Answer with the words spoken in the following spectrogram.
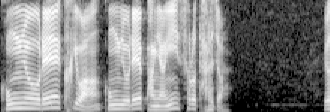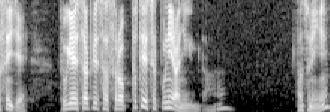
곡률의 크기와 곡률의 방향이 서로 다르죠 이것은 이제 두 개의 surface가 서로 붙어 있을 뿐이라는 얘기입니다. 단순히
